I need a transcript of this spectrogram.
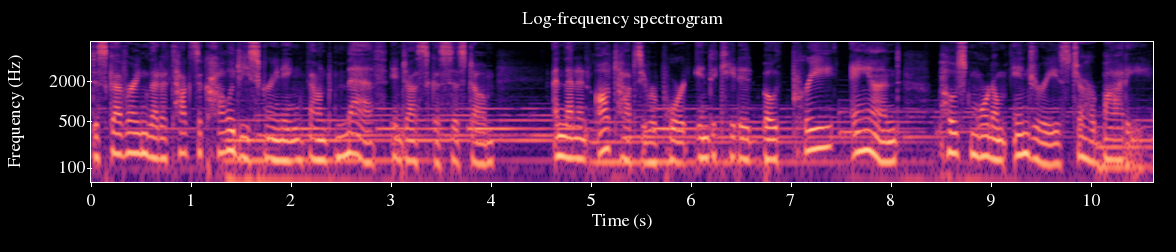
discovering that a toxicology screening found meth in Jessica's system and that an autopsy report indicated both pre and post mortem injuries to her body.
